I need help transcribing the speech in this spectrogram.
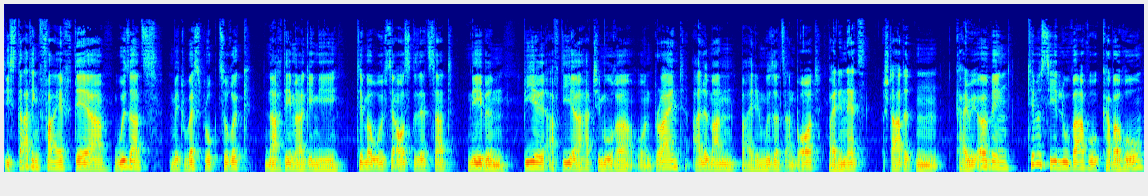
Die Starting Five der Wizards mit Westbrook zurück, nachdem er gegen die Timberwolves ja ausgesetzt hat. Neben Beal, Afdia, Hachimura und Bryant, alle Mann bei den Wizards an Bord. Bei den Nets starteten Kyrie Irving, Timothy Luvavu Cabarro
